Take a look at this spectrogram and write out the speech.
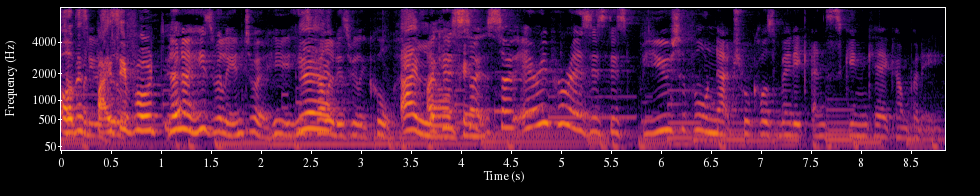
all this when he was spicy little. food, No, yeah. no, he's really into it. He, his Yeah. palate is really cool. I love it. Okay, so him. so Ere Perez is this beautiful natural cosmetic and skincare company.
